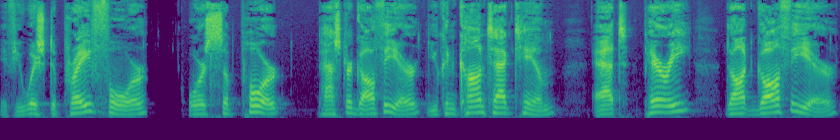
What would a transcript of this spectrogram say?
If you wish to pray for or support Pastor Gauthier, you can contact him at perry.gauthier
